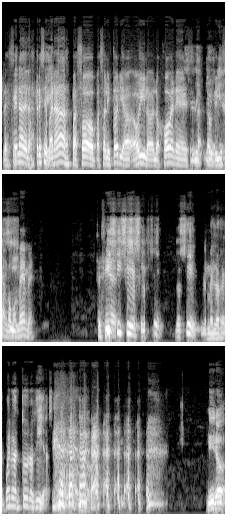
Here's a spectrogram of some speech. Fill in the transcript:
la, escena de las tres empanadas pasó, pasó a la historia. Hoy los jóvenes la, utilizan como meme. Sí, sí, sí, eso lo sé, lo sé, me lo recuerdan todos los días. Pero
